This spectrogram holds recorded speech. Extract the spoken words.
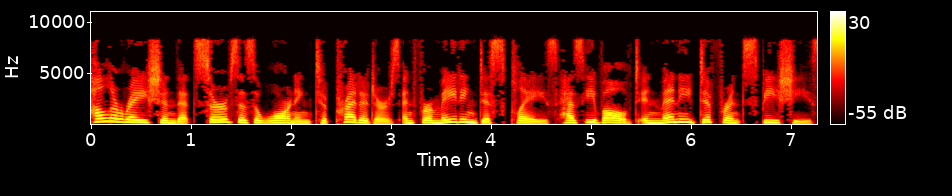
Coloration that serves as a warning to predators and for mating displays has evolved in many different species.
